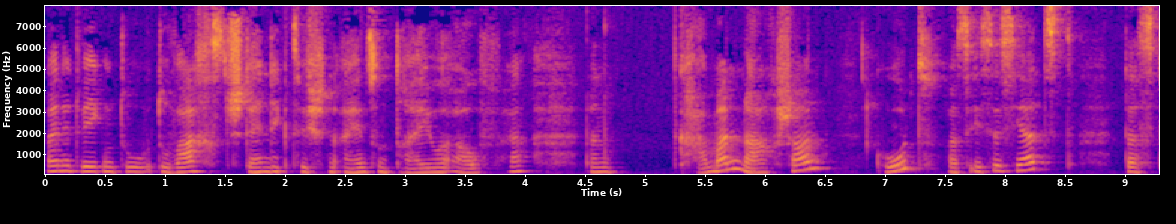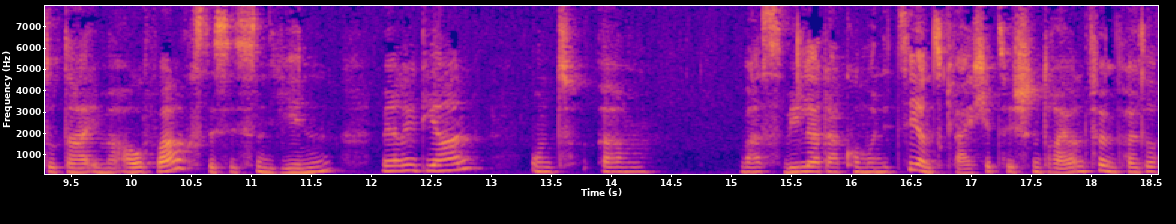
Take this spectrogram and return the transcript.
meinetwegen, du, du wachst ständig zwischen 1 und 3 Uhr auf, ja, dann kann man nachschauen, gut, was ist es jetzt, dass du da immer aufwachst? Das ist ein Yin-Meridian und ähm, was will er da kommunizieren? Das gleiche zwischen 3 und 5. Also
